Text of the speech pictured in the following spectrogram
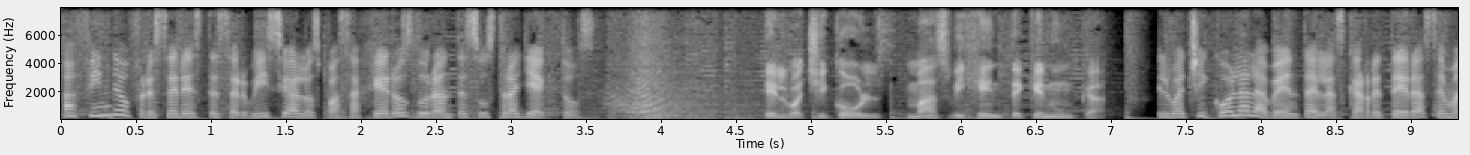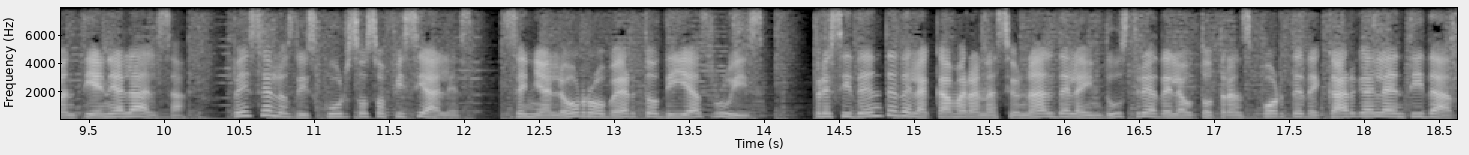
a fin de ofrecer este servicio a los pasajeros durante sus trayectos. El huachicol, más vigente que nunca. El huachicol a la venta en las carreteras se mantiene al alza, pese a los discursos oficiales, señaló Roberto Díaz Ruiz, presidente de la Cámara Nacional de la Industria del Autotransporte de Carga en la entidad,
